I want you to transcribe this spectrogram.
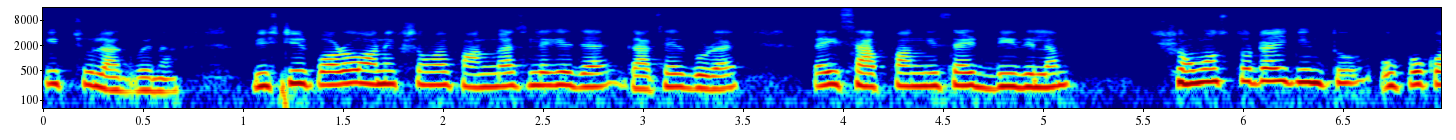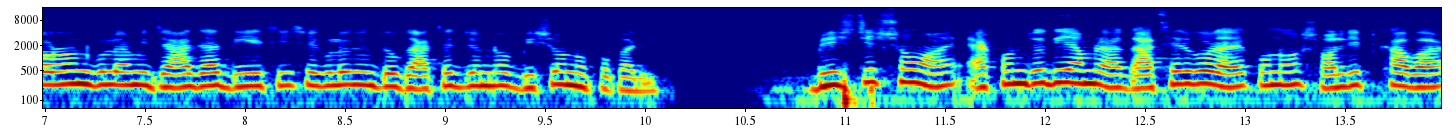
কিচ্ছু লাগবে না। বৃষ্টির পরেও অনেক সময় ফাঙ্গাস লেগে যায় গাছের গোড়ায়, তাই সাপ, ফাঙ্গিসাইড দিয়ে দিলাম। সমস্তটাই কিন্তু উপকরণগুলো আমি যা যা দিয়েছি, সেগুলো কিন্তু গাছের জন্য ভীষণ উপকারী। বৃষ্টির সময় এখন যদি আমরা গাছের গোড়ায় কোনো সলিড খাবার,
